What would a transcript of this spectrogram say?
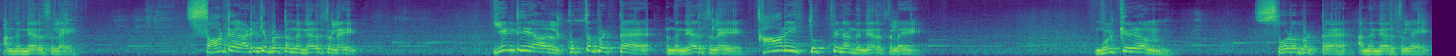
அந்த நேரத்திலே சாட்டில் அடிக்கப்பட்ட அந்த நேரத்திலே ஈட்டியால் குத்தப்பட்ட அந்த நேரத்திலே காரை துப்பின அந்த நேரத்திலே முல்கிரிடம் சூடப்பட்ட அந்த நேரத்திலே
